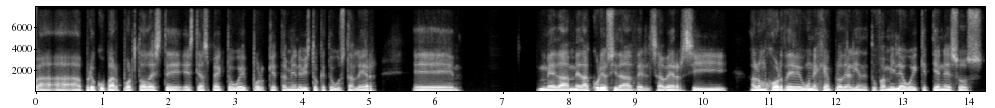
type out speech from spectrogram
a preocupar por todo este, este aspecto, güey? Porque también he visto que te gusta leer. Eh, me da, me da curiosidad el saber si a lo mejor de un ejemplo de alguien de tu familia, güey, que tiene esos,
